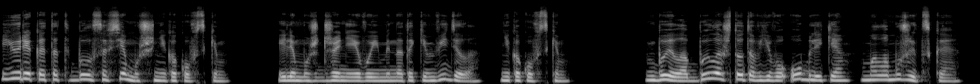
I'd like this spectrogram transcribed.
Юрик этот был совсем уж никаковским. Или, может, Женя его именно таким видела, никаковским. Было, было что-то в его облике маломужицкое.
